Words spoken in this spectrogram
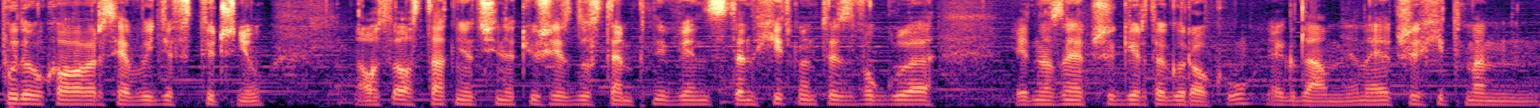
pudełkowa wersja wyjdzie w styczniu. Ostatni odcinek już jest dostępny, więc ten Hitman to jest w ogóle jedna z najlepszych gier tego roku, jak dla mnie. Najlepszy Hitman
